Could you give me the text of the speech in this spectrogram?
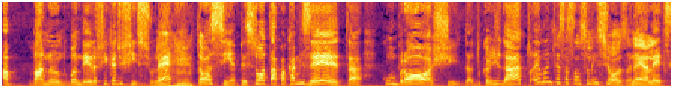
abanando bandeira, fica difícil, né? Uhum. Então, assim, a pessoa está com a camiseta, com o broche da, do candidato, é manifestação silenciosa, né, Alex?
